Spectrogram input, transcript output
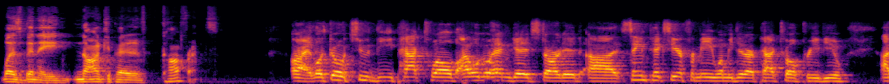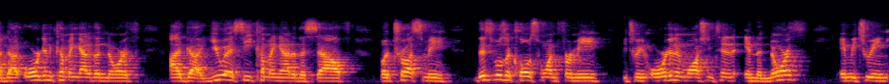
what has been a non competitive conference. All right, let's go to the Pac 12. I will go ahead and get it started. Uh, same picks here for me when we did our Pac 12 preview. I've got Oregon coming out of the north, I've got USC coming out of the south. But trust me, this was a close one for me between Oregon and Washington in the north, and between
